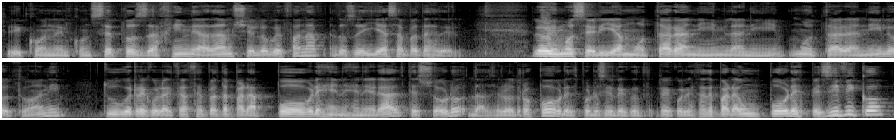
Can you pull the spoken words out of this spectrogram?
¿sí? con el concepto Zahin de Adam Shelo Befanab, entonces ya zapatas de él. Lo mismo sería Motaranim Lanim, Motaranil Otoanim. Tú recolectaste plata para pobres en general, te sobró, dáselo a otros pobres. Pero si recolectaste para un pobre específico,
